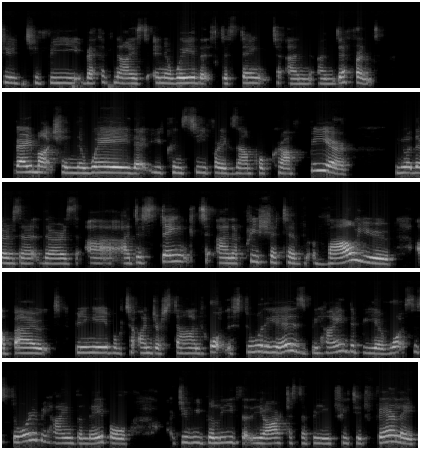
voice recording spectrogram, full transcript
to, to be recognized in a way that's distinct and, and different? Very much in the way that you can see, for example, craft beer you know there's a there's a, a, distinct and appreciative value about being able to understand what the story is behind the beer. What's the story behind the label? Do we believe that the artists are being treated fairly?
